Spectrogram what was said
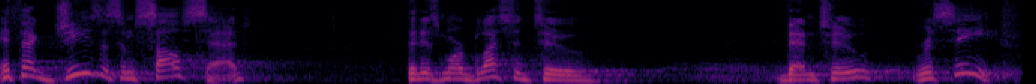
In fact, Jesus himself said that it's more blessed to than to receive.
